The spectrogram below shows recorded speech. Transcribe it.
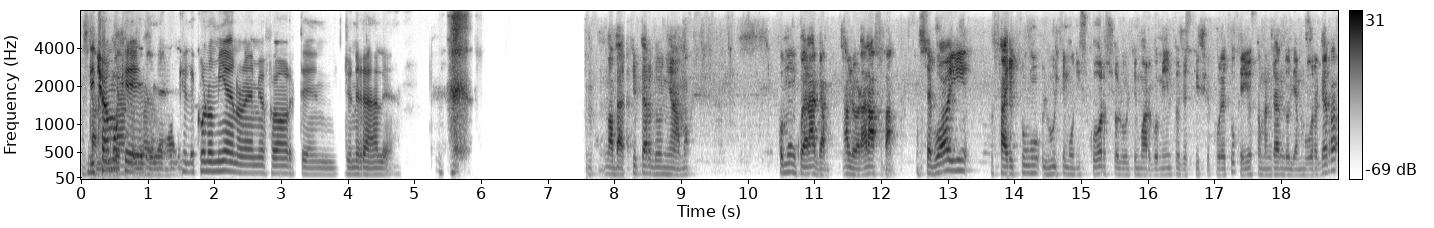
Diciamo che, che, l'economia non è il mio forte in generale. Vabbè, ti perdoniamo. Comunque, raga, allora, Raffa, se vuoi fai tu l'ultimo discorso, l'ultimo argomento, gestisci pure tu, che io sto mangiando gli hamburger,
